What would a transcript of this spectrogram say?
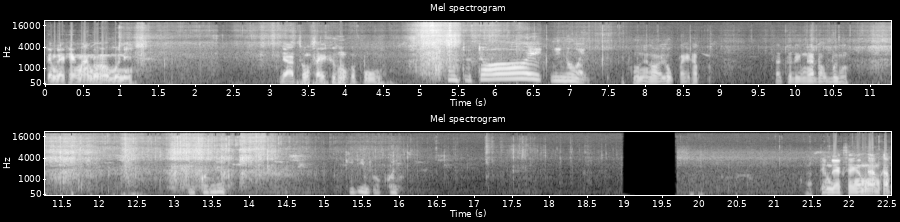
เต็มแรกแห่งมันก็เฮามื้อนี้ญาติสงสัยคือหูกับปู่โอ้เจ้าจ้อยนี่หน่อยพูดน้อยๆลูกไปครับถ้าจะได้งานดอกเบิงเดี๋ยวก่อนเลยกินดินออกก่อน ต็มแหลกใส่งามๆครับ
